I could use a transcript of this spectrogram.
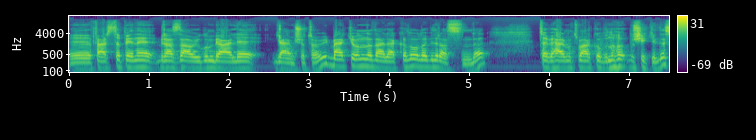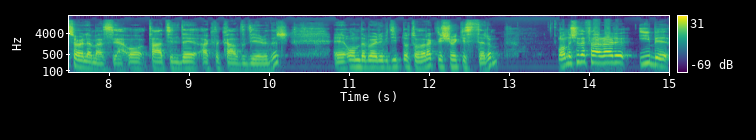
E, Verstappen'e biraz daha uygun bir hale gelmiş otomobil. Belki onunla da alakalı olabilir aslında. Tabii Helmut Marko bunu bu şekilde söylemez. Yani o tatilde aklı kaldı diyebilir. E, onu da böyle bir dipnot olarak düşmek isterim. Onun dışında Ferrari iyi bir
